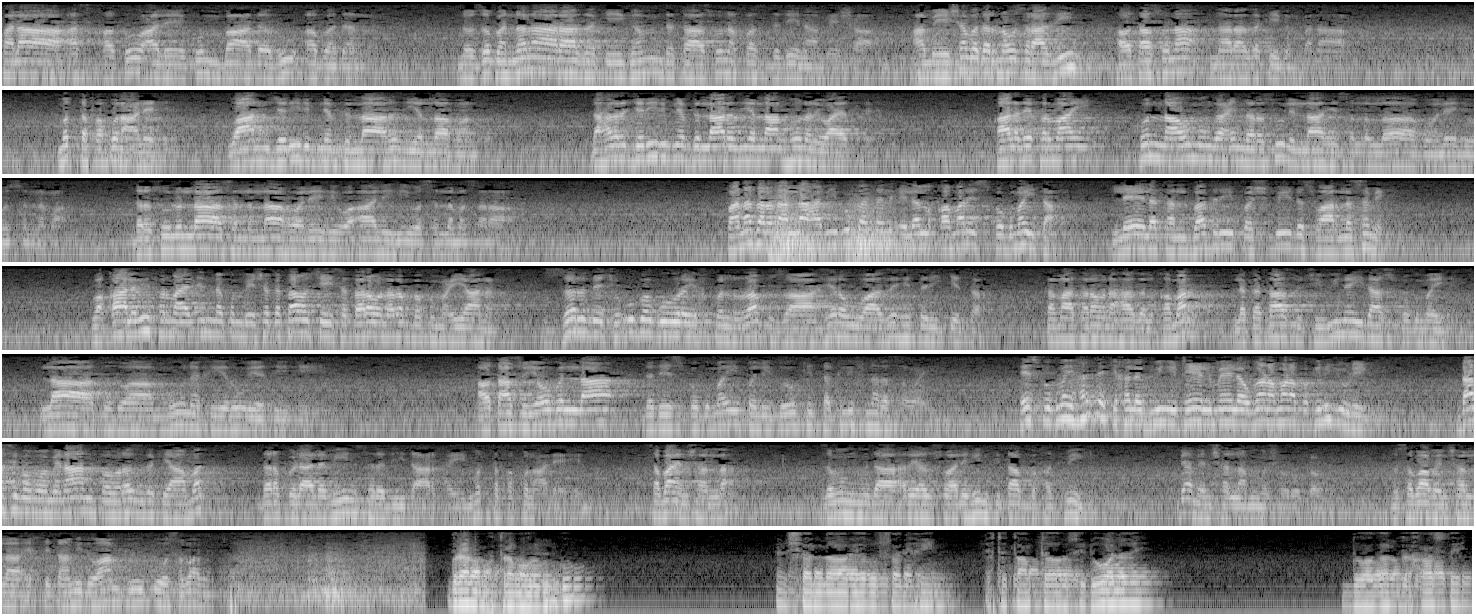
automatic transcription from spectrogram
فلا اسخط علیکم بعده ابدا نو زب نرا راز کیګم د تاسو نه پس د دین همیشه همیشه بدر نو راضی او تاسو نه ناراض کیګم بنا متفق علیه وان جریر ابن عبد الله رضی الله عنه دا حضرت جریر ابن عبد الله رضی الله عنه روایت ہے قال دې فرمای کن ناو مونږه عند رسول الله صلی الله علیه وسلم د رسول الله صلی الله علیه و آله وسلم سرا فنظر الله حبیب قتل ال القمر اسفغمیتا لیلۃ البدر پشپی د سوار لسمه وقال وی فرمایل انکم بشکتا او چی سترون ربکم عیانا زرد چې وبګورې خپل رب ظاهر او واضح طریقې سره کما ترون هاذا القمر لکه تاسو چې وینئ دا سپوږمۍ لا تدوامون فی رؤیته او تاسو یو بل لا د دې سپوږمۍ په لیدو کې تکلیف نه رسوي هیڅ سپوږمۍ هر ځای کې خلک ویني ټیل میل او غاڼه مړه پکې نه جوړي داسې به مؤمنان په ورځ د قیامت در رب العالمین سره دیدار کوي متفق علیه سبا ان شاء الله زمون دا ریاض صالحین کتاب به ختمي بیا به ان شاء الله موږ شروع کوو نو سبا به ان شاء الله اختتامی دعا پیو کو سبا ان شاء الله ګران محترم اوردونکو ان شاء الله ریاض الصالحین اختتام ته رسیدو ولري دعاګان درخواست ده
